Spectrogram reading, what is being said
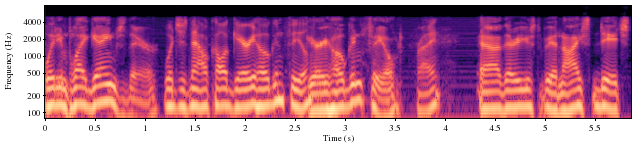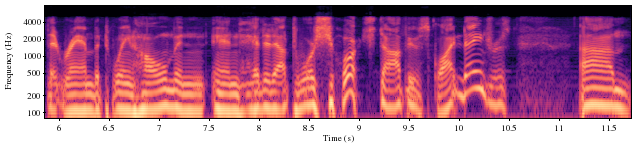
We didn't play games there. Which is now called Gary Hogan Field. Gary Hogan Field. Right. Uh, there used to be a nice ditch that ran between home and, and headed out towards shortstop. It was quite dangerous. Um,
